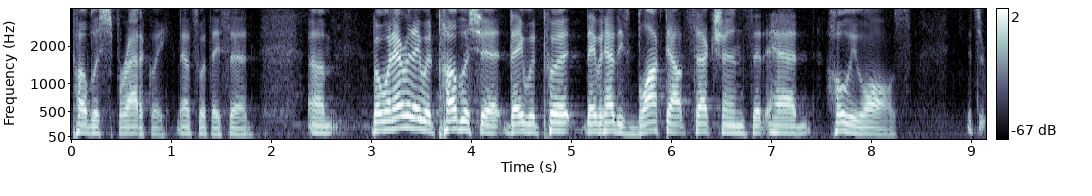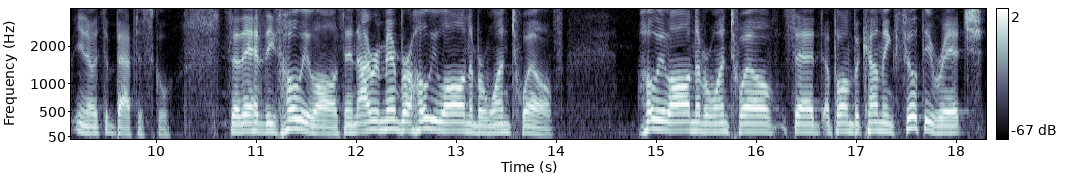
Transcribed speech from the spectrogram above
published sporadically. That's what they said. Um, but whenever they would publish it, they would put they would have these blocked out sections that had holy laws. It's you know it's a Baptist school, so they had these holy laws, and I remember holy law number one twelve. Holy law number one twelve said, "Upon becoming filthy rich,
